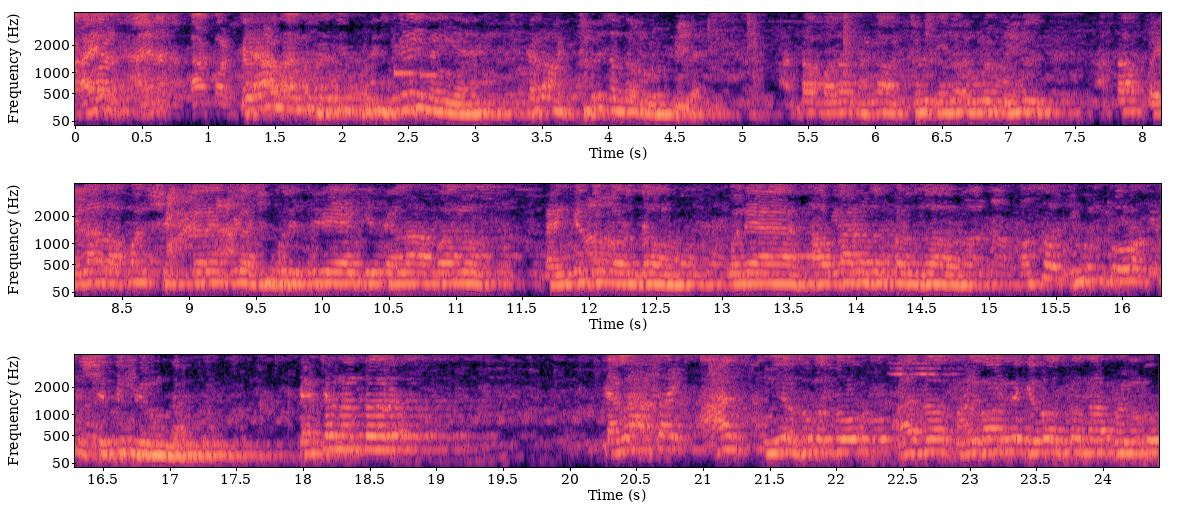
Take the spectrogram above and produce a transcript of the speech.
आहे? त्या माणसाची परिस्थिती नाही आहे त्याला अठ्ठावीस हजार रुपये बिल आहे. आता मला सांगा अठ्ठावीस हजार रुपये बिल आता पहिलाच आपण शेतकऱ्याची अशी परिस्थिती आहे की त्याला आपण बँकेचं कर्ज कोण्या सावकाराचं कर्ज असं घेऊन तो आपली शेती पेरून जातो. त्याच्यानंतर त्याला आता आज मी असं म्हणतो आज तालगावला गेलो असतो ना प्रभू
